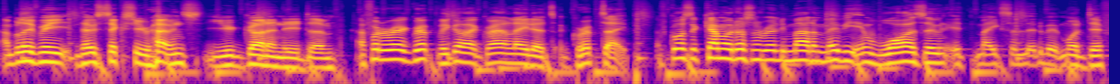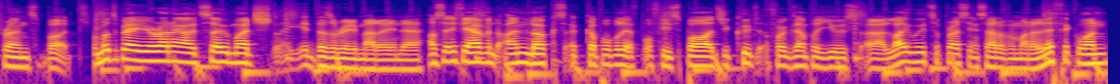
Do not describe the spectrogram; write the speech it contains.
and believe me, those 60 rounds, you're gonna need them. And for the rear grip, we got a granulated grip tape. Of course, the camo doesn't really matter. Maybe in Warzone, it makes a little bit more difference. But for multiplayer, you're running out so much, like it doesn't really matter in there. Also, if you haven't unlocked a couple of these pods, you could, for example, use a lightweight suppressor instead of a monolithic one.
